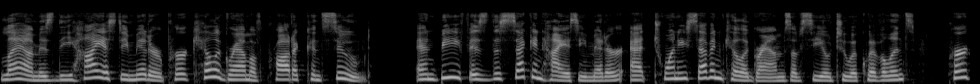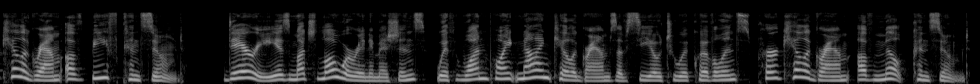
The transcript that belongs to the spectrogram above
lamb is the highest emitter per kilogram of product consumed, and beef is the second highest emitter at 27 kilograms of CO2 equivalents per kilogram of beef consumed. Dairy is much lower in emissions, with 1.9 kilograms of CO2 equivalents per kilogram of milk consumed.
